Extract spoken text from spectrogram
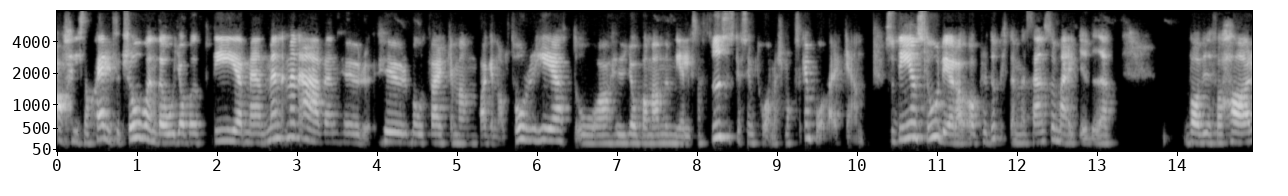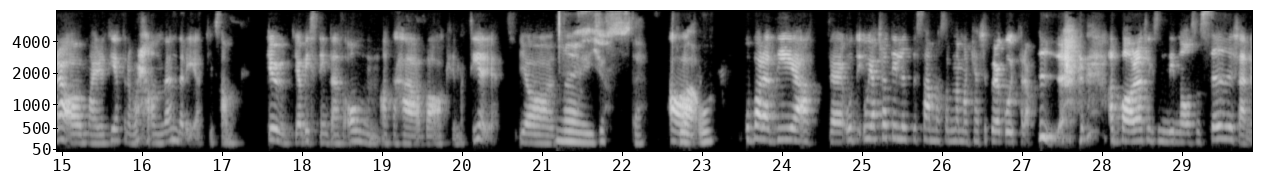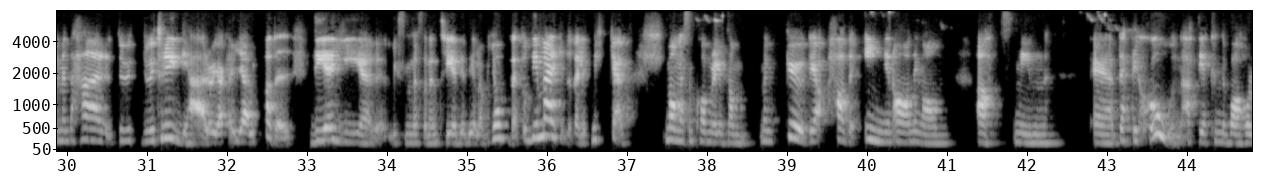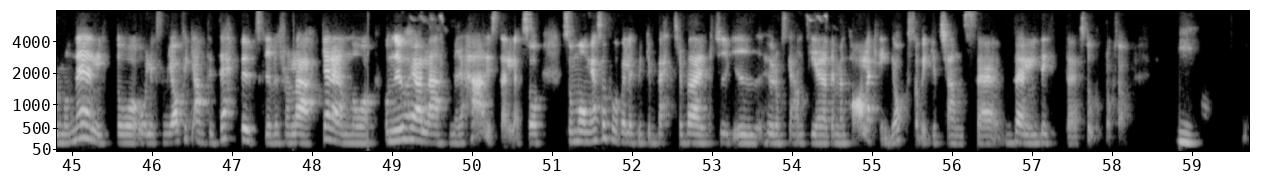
ja, liksom självförtroende och jobba upp det, men, men, men även hur, hur motverkar man vaginal torrhet och hur jobbar man med mer liksom fysiska symptomer som också kan påverka en. Så det är en stor del av, av produkten, men sen så märker vi att vad vi får höra av majoriteten av våra användare är att liksom, gud, jag visste inte ens om att det här var klimakteriet. Jag, Nej, just det. Ja, wow. Och bara det att, eh, och, det, och jag tror att det är lite samma som när man kanske börjar gå i terapi. att bara att liksom det är någon som säger så här, nej men det här, du, du är trygg här och jag kan hjälpa dig. Det ger liksom nästan en tredjedel av jobbet och det märker vi väldigt mycket. Många som kommer liksom, men gud, jag hade ingen aning om att min Eh, depression, att det kunde vara hormonellt och, och liksom jag fick antidepp utskrivet från läkaren och, och nu har jag lärt mig det här istället. Så, så många som får väldigt mycket bättre verktyg i hur de ska hantera det mentala kring det också, vilket känns eh, väldigt eh, stort också. Mm.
